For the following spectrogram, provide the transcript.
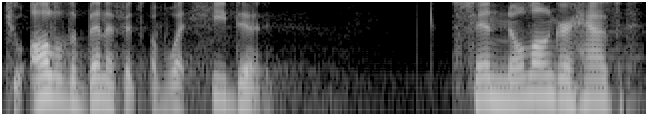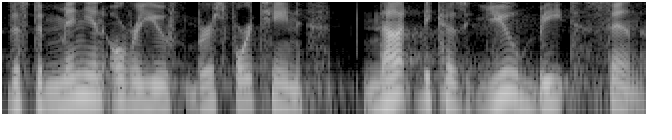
to all of the benefits of what he did. Sin no longer has this dominion over you, verse 14, not because you beat sin,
